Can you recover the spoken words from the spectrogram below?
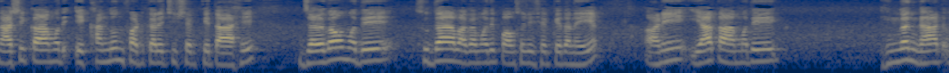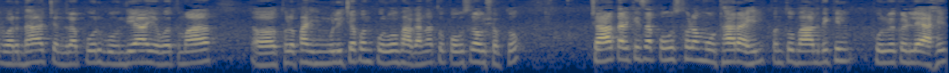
नाशिक काळामध्ये एखादोन फटकाराची शक्यता आहे. जळगावमध्ये सुद्धा या भागामध्ये पावसाची शक्यता नाहीये. आणि या काळामध्ये हिंगणघाट वर्धा चंद्रपूर गोंदिया यवतमाळ थोडंफार हिंगोलीच्या पण पूर्व भागांना तो पाऊस राहू शकतो. चार तारखेचा पाऊस थोडा मोठा राहील पण तो भाग देखील पूर्वेकडले आहेत.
